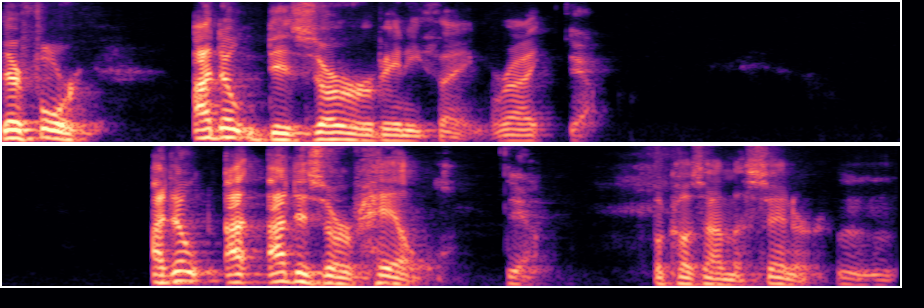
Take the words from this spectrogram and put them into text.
Therefore, I don't deserve anything, right? Yeah. I don't, I, I deserve hell. Yeah. Because I'm a sinner Mhm.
